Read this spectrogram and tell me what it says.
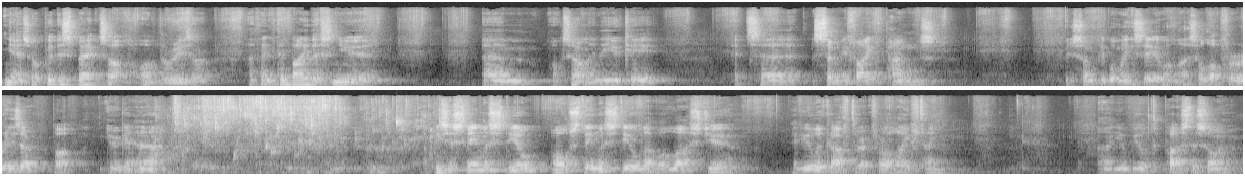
Yeah, so I put the specs up of the razor. I think to buy this new, um, well certainly in the UK, it's uh, £75 some people might say, well, that's a lot for a razor, but you're getting a, a piece of stainless steel, all stainless steel that will last you if you look after it for a lifetime. And you'll be able to pass this on.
